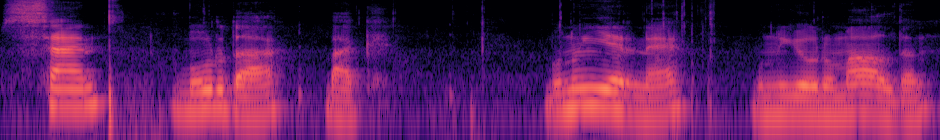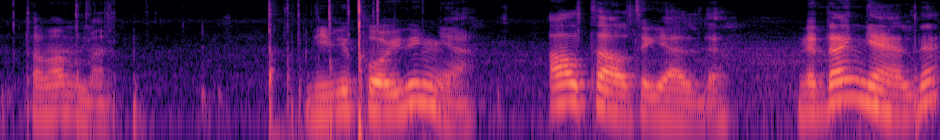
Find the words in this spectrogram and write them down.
sen burada bak bunun yerine bunu yoruma aldın. Tamam mı? Div'i koydun ya. Alt alta geldi. Neden geldi?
